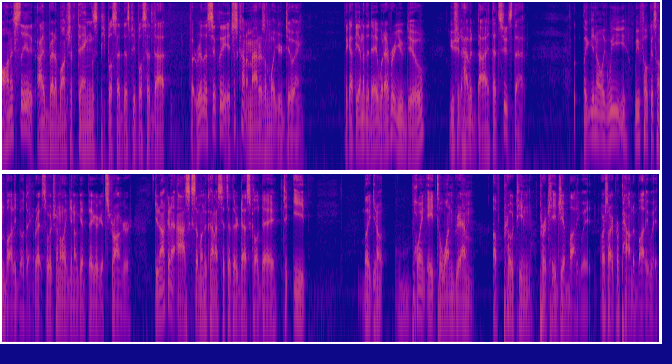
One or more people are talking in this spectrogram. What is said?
honestly, like, I've read a bunch of things. People said this, people said that. But realistically, it just kind of matters on what you're doing. Like at the end of the day, whatever you do, you should have a diet that suits that. Like, you know, like we we focus on bodybuilding, right? So we're trying to like, you know, get bigger, get stronger. You're not going to ask someone who kind of sits at their desk all day to eat like, you know, 0.8 to 1 gram of protein per kg of body weight or sorry, per pound of body weight.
